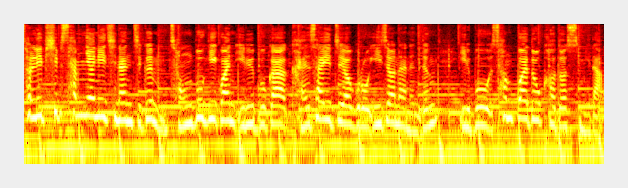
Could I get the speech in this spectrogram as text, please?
설립 13년이 지난 지금 정부기관 일부가 간사이 지역으로 이전하는 등 일부 성과도 거뒀습니다.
